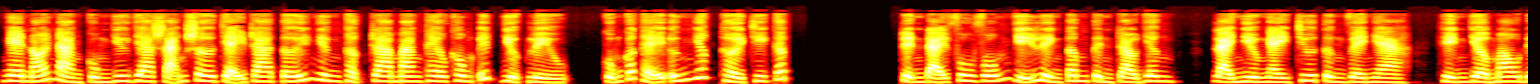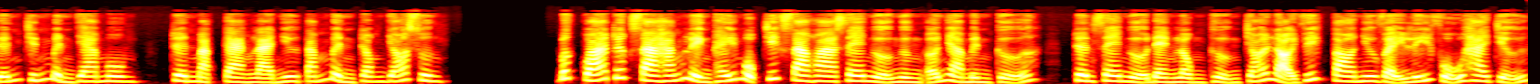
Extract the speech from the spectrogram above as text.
nghe nói nàng cùng dư gia sản sơ chạy ra tới nhưng thật ra mang theo không ít dược liệu, cũng có thể ứng nhất thời chi cấp. Trịnh Đại Phu vốn dĩ liền tâm tình trào dân, lại nhiều ngày chưa từng về nhà, hiện giờ mau đến chính mình gia môn, trên mặt càng là như tắm mình trong gió xuân. Bất quá rất xa hắn liền thấy một chiếc xa hoa xe ngựa ngừng ở nhà mình cửa, trên xe ngựa đèn lồng thượng chói lọi viết to như vậy Lý Phủ hai chữ.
